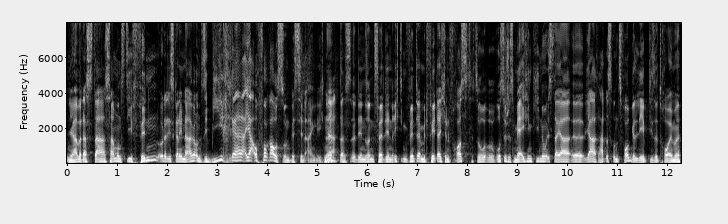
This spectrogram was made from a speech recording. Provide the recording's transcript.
Ja, aber das, das haben uns die Finnen oder die Skandinavier und Sibirer ja auch voraus, so ein bisschen eigentlich, ne? Ja. Das, äh, den, so einen, den richtigen Winter mit Väterchen Frost, so russisches Märchenkino ist da ja, äh, ja, hat es uns vorgelebt, diese Träume.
